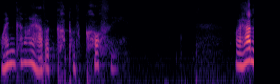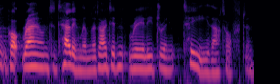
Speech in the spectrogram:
when can I have a cup of coffee? I hadn't got round to telling them that I didn't really drink tea that often.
